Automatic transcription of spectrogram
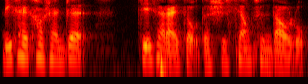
离开靠山镇，接下来走的是乡村道路。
